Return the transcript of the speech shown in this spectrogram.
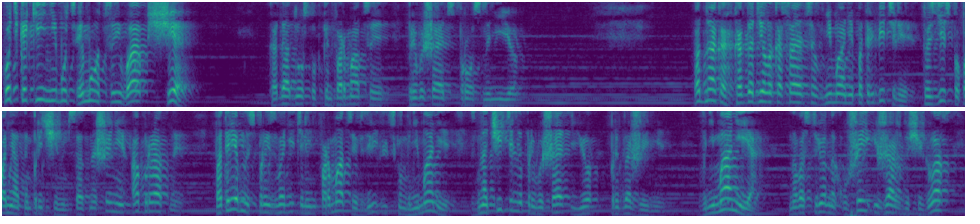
Хоть какие-нибудь эмоции вообще! Когда доступ к информации превышает спрос на нее. Однако, когда дело касается внимания потребителей, то здесь по понятным причинам соотношение обратное. Потребность производителя информации в зрительском внимании значительно превышает ее предложение. Внимание навостренных ушей и жаждущих глаз –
